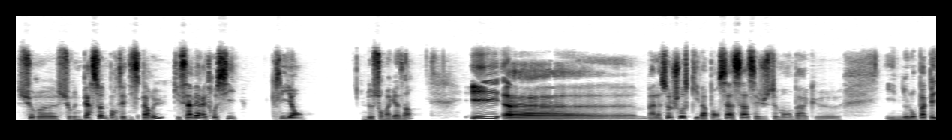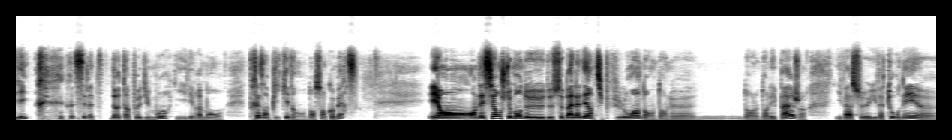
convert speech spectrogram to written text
sur, sur une personne portée disparue, qui s'avère être aussi client de son magasin. Et euh, bah, la seule chose qui va penser à ça, c'est justement bah, que ils ne l'ont pas payé. c'est la petite note un peu d'humour, qu'il est vraiment très impliqué dans, son commerce. Et en, essayant justement de, se balader un petit peu plus loin dans, le, dans, les pages, il va, se, il va tourner, euh,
